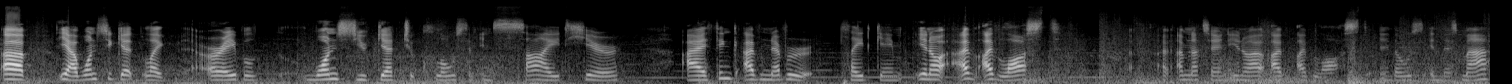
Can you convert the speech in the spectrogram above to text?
Uh, yeah, once you get like are able, once you get to close them inside here, I think I've never played game. You know, I've I've lost I, am not saying, you know, I, have I've lost in those in this map,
